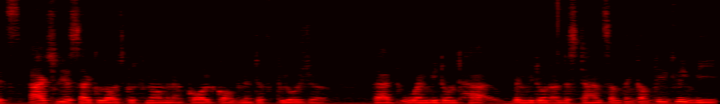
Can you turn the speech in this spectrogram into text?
it's actually a psychological phenomena called cognitive closure. That when we don't have when we don't understand something completely, we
